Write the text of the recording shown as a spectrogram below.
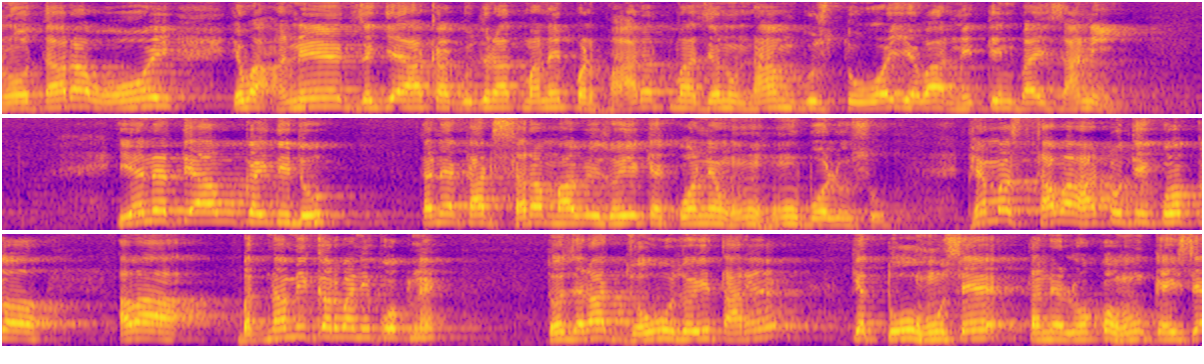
નોધારા હોય એવા અનેક જગ્યાએ આખા ગુજરાતમાં નહીં, પણ ભારતમાં જેનું નામ ગુજતું હોય એવા નીતિનભાઈ જાની એને તે આવું કહી દીધું, તને કાંક શરમ આવવી જોઈએ કે કોને હું હું બોલું છું? ફેમસ થવા હાટુથી કોક, આવા બદનામી કરવાની કોકને? તો જરાક જોવું જોઈએ તારે કે તું હું છે, તને લોકો હું કહે છે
